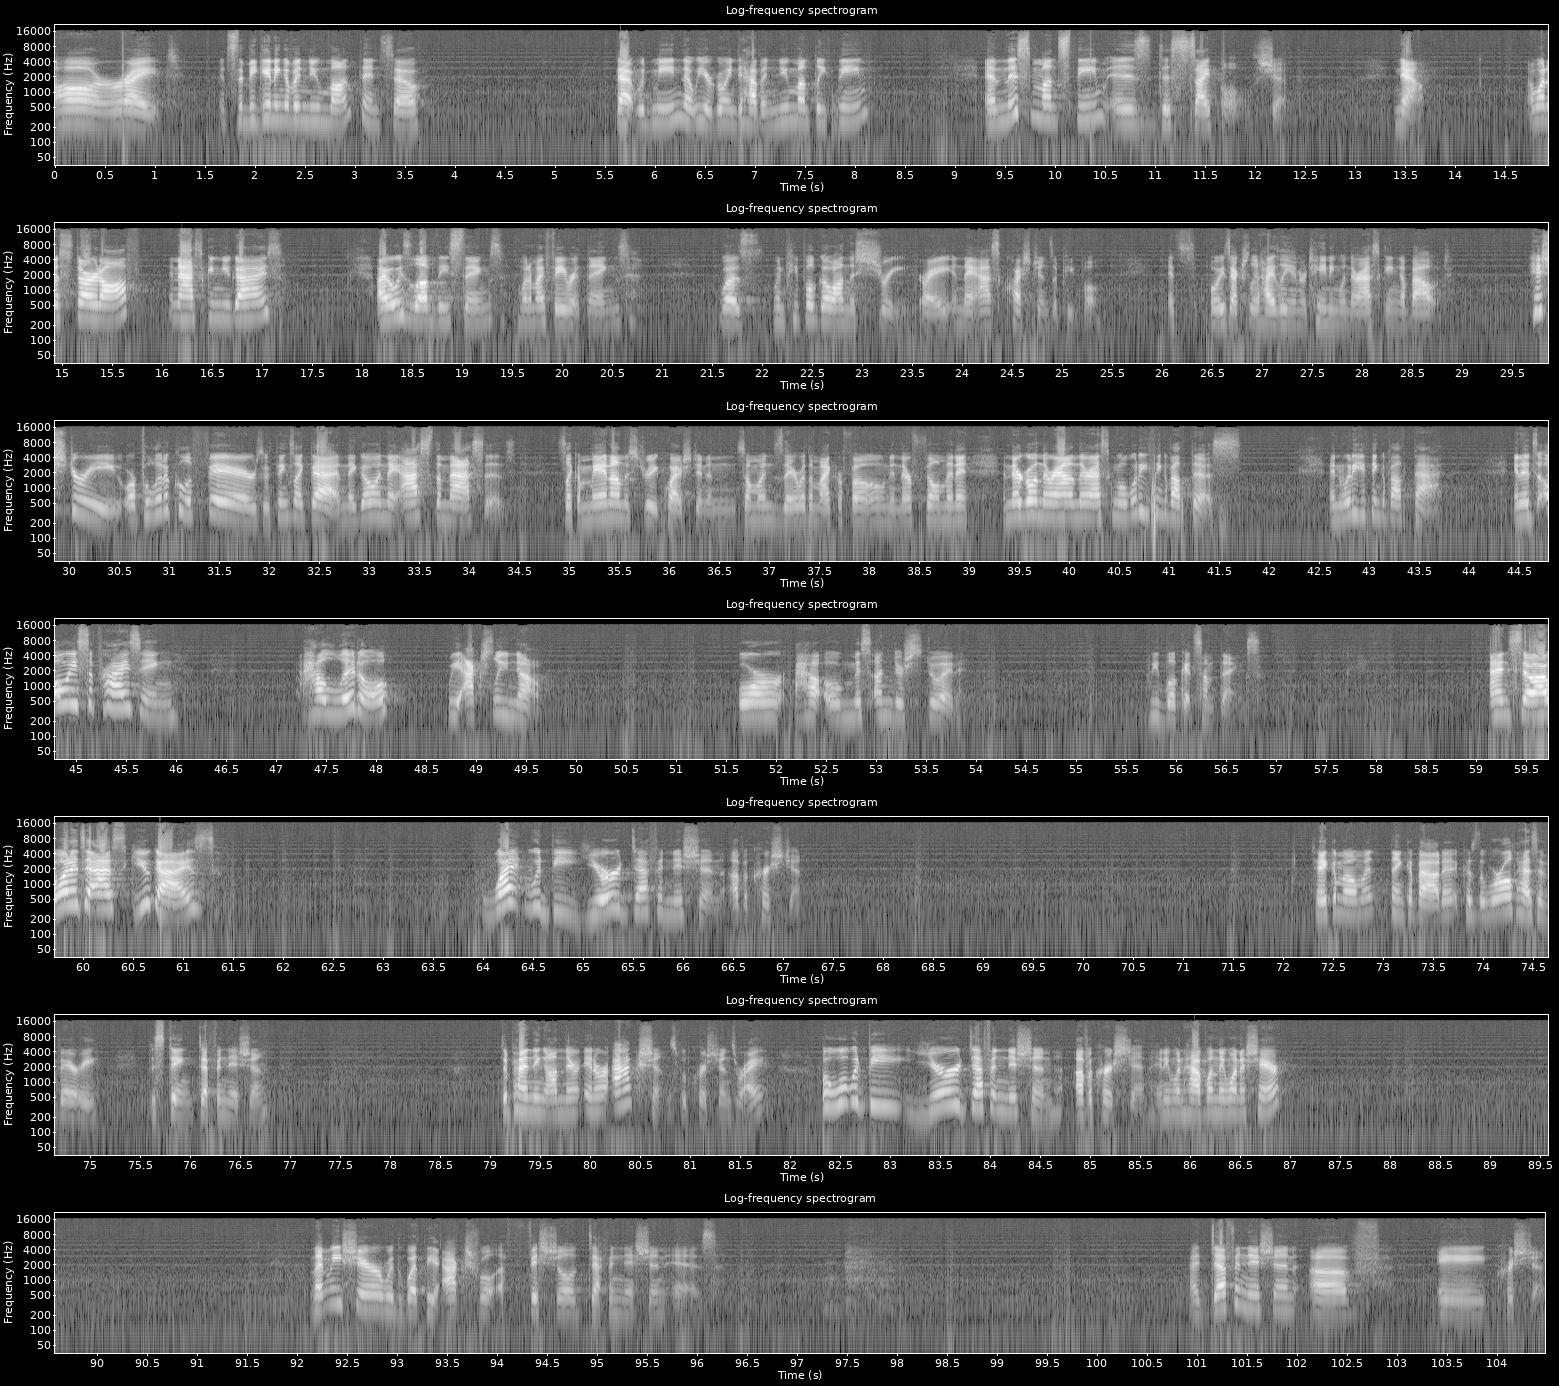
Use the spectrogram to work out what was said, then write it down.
All right. It's the beginning of a new month, and so that would mean that we are going to have a new monthly theme. And this month's theme is discipleship. Now, I want to start off in asking you guys. I always love these things. One of my favorite things was when people go on the street, right, and they ask questions of people. It's always actually highly entertaining when they're asking about history or political affairs or things like that, and they go and they ask the masses. It's like a man on the street question, and someone's there with a microphone and they're filming it, and they're going around and they're asking, Well, what do you think about this? And what do you think about that? And it's always surprising how little we actually know or how misunderstood we look at some things. And so I wanted to ask you guys what would be your definition of a Christian? Take a moment, think about it, because the world has a very distinct definition depending on their interactions with Christians, right? But what would be your definition of a Christian? Anyone have one they want to share? Let me share with what the actual official definition is. A definition of a Christian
